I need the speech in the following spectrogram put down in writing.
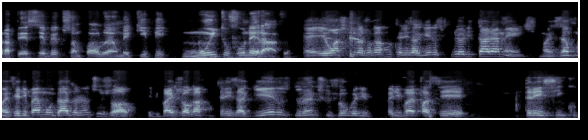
para perceber que o São Paulo é uma equipe muito vulnerável. É, eu acho que ele vai jogar com três zagueiros prioritariamente, mas, mas ele vai mudar durante o jogo. Ele vai jogar com três zagueiros, durante o jogo ele, ele vai fazer 3-5-2,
